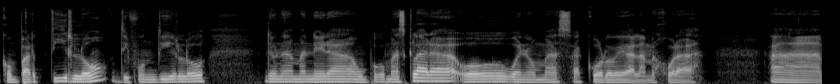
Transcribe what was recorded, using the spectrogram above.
compartirlo, difundirlo de una manera un poco más clara o bueno, más acorde a la mejor a, a,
